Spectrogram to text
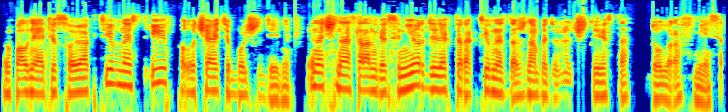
выполняете свою активность и получаете больше денег. И начиная с ранга senior director, активность должна быть уже 400 долларов в месяц.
